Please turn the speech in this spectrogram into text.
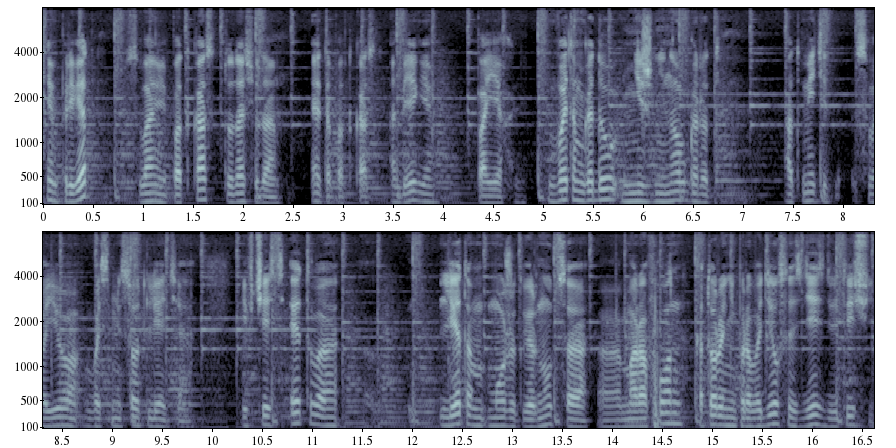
Всем привет! С вами подкаст «Туда-сюда». Это подкаст о беге. Поехали! В этом году Нижний Новгород отметит свое 800-летие. И в честь этого летом может вернуться э, марафон, который не проводился здесь 2000,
